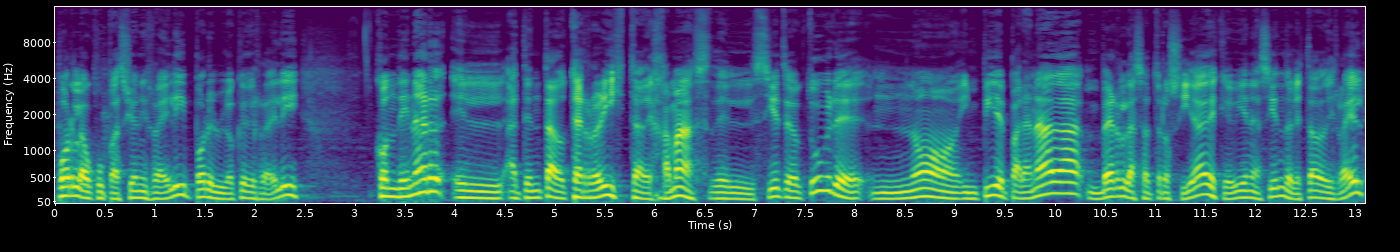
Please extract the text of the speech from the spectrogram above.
por la ocupación israelí, por el bloqueo israelí. Condenar el atentado terrorista de Hamas del 7 de octubre no impide para nada ver las atrocidades que viene haciendo el Estado de Israel,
